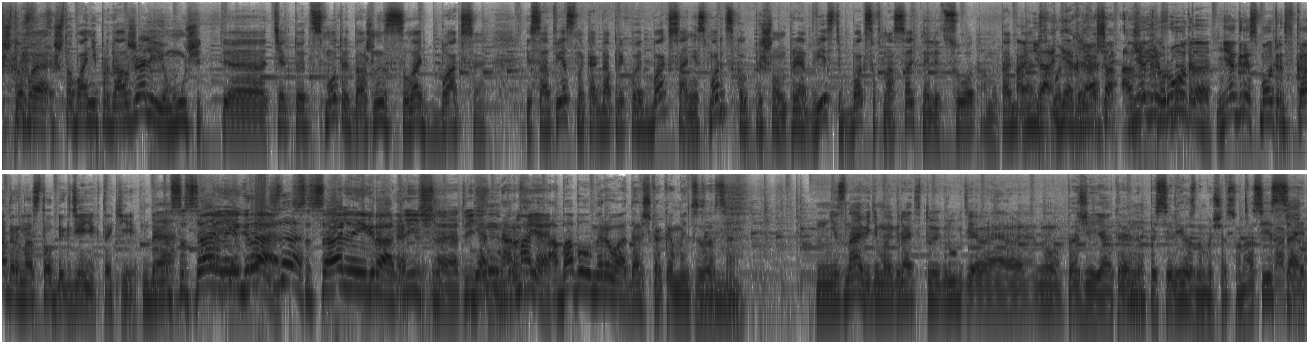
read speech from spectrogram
чтобы, чтобы они продолжали ее мучить, э, те, кто это смотрит, должны засылать баксы. И, соответственно, когда приходят баксы, они смотрят, сколько пришло, например, 200 баксов насать на лицо там, и так далее. Они Да, смотрят. нет, хорошо, а негры, Круто. смотрят, негры смотрят в кадр на столбик денег такие. Да. Это социальная Ой, игра. можно? Социальная игра, отлично, отлично. Нет, нормально. Друзья, А баба умерла, дальше какая монетизация? Не знаю, видимо, играть в ту игру, где, э, ну, Подожди, я вот реально по-серьезному сейчас. У нас есть Хорошо. сайт,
